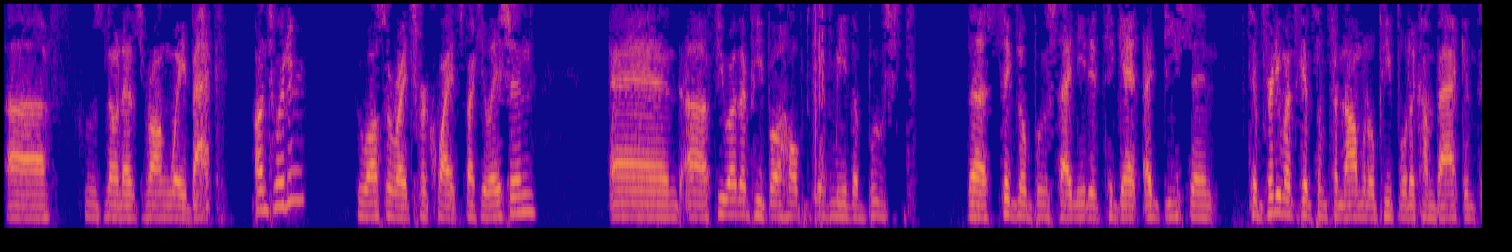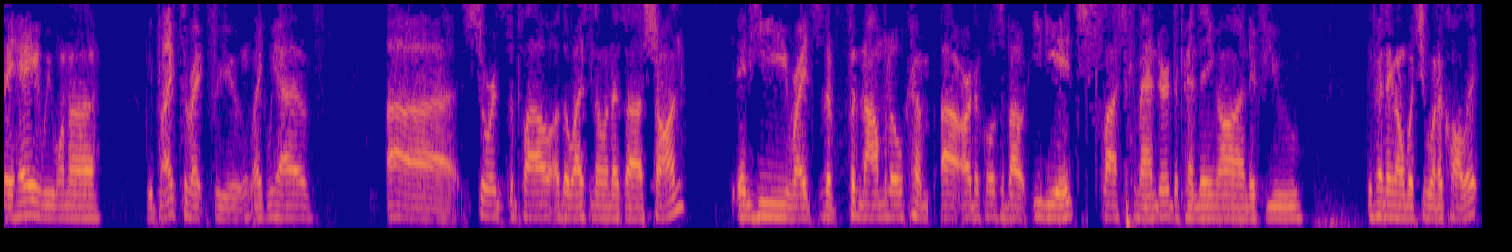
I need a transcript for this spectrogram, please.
uh, who's known as Wrong Way Back on Twitter, who also writes for Quiet Speculation, and a few other people helped give me the boost, the signal boost I needed to get a decent, to pretty much get some phenomenal people to come back and say, hey, we want to, we'd like to write for you. Like we have uh, Swords to Plow, otherwise known as uh, Sean, and he writes the phenomenal com- uh, articles about EDH slash Commander, depending on if you, depending on what you want to call it.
